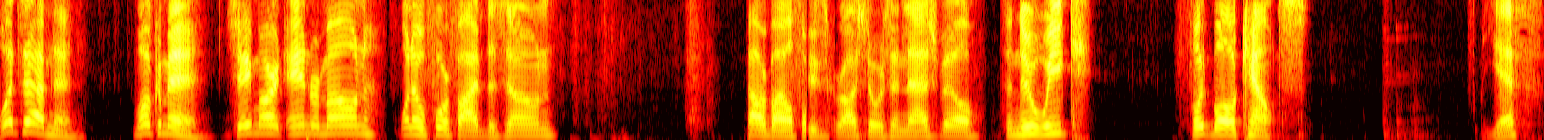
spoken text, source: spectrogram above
What's happening? Welcome in. J Mart and Ramon, 1045 The Zone. Powered by all four these garage doors in Nashville. It's a new week. Football counts. Yes,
